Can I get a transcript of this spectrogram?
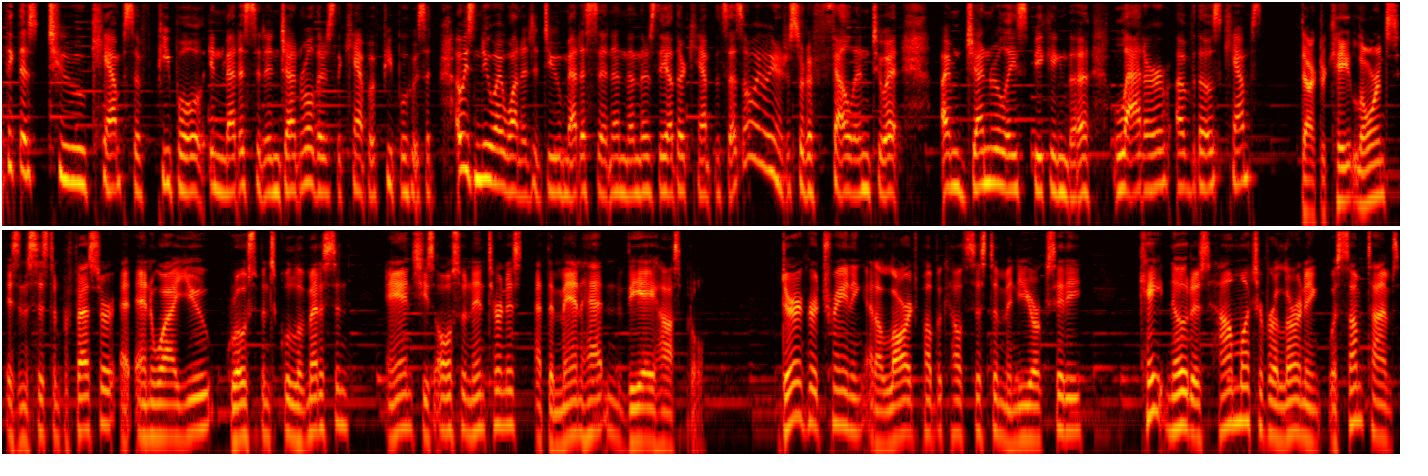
Think there's two camps of people in medicine in general. There's the camp of people who said, I always knew I wanted to do medicine. And then there's the other camp that says, oh, you know, just sort of fell into it. I'm generally speaking the latter of those camps. Dr. Kate Lawrence is an assistant professor at NYU Grossman School of Medicine, and she's also an internist at the Manhattan VA Hospital. During her training at a large public health system in New York City, Kate noticed how much of her learning was sometimes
